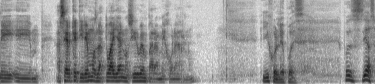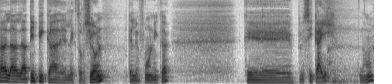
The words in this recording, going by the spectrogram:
eh, hacer que tiremos la toalla, nos sirven para mejorar, ¿no? Híjole, pues, pues ya sabes, la, típica de la extorsión telefónica, que pues, sí caí, ¿no?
